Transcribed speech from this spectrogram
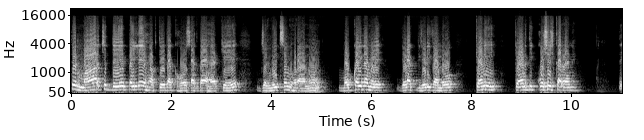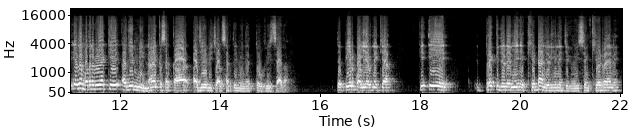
ਤੇ ਮਾਰਚ ਦੇ ਪਹਿਲੇ ਹਫ਼ਤੇ ਤੱਕ ਹੋ ਸਕਦਾ ਹੈ ਕਿ ਜਗਮੀਤ ਸਿੰਘ ਹੋਰਾਂ ਨੂੰ ਮੌਕਾ ਹੀ ਨਾ ਮਿਲੇ। ਜਿਹੜਾ, ਜਿਹੜੀ ਗੱਲ ਉਹ ਕਹਿਣੀ, ਕਹਿਣ ਦੀ ਕੋਸ਼ਿਸ਼ ਕਰ ਰਹੇ ਨੇ। ਤੇ ਇਹਦਾ ਮਤਲਬ ਇਹ ਹੈ ਕਿ ਅਜੇ ਮਹੀਨਾ ਇੱਕ ਸਰਕਾਰ ਅਜੇ ਵੀ ਚੱਲ ਸਕਦੀ ਮਹੀਨੇ ਤੋਂ ਵੀ ਜ਼ਿਆਦਾ। ਤੇ ਪੀਅਰ ਪੋਲੀਐਵ ਨੇ ਕਿਹਾ ਕਿ ਇਹ ਟ੍ਰਿਕ ਜਿਹੜੇ ਨੇ, ਇਹ ਖੇਡਾਂ ਜਿਹੜੀਆਂ ਨੇ ਜਗਮੀਤ ਸਿੰਘ ਖੇਡ ਰਹੇ ਨੇ,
